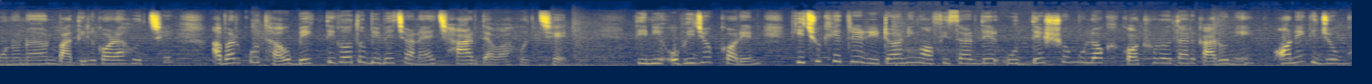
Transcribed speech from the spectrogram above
মনোনয়ন বাতিল করা হচ্ছে, আবার কোথাও ব্যক্তিগত বিবেচনায় ছাড় দেওয়া হচ্ছে। তিনি অভিযোগ করেন, কিছু ক্ষেত্রে রিটার্নিং অফিসারদের উদ্দেশ্যমূলক কঠোরতার কারণে অনেক যোগ্য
